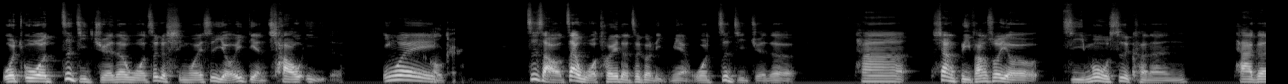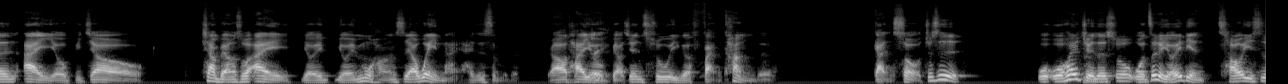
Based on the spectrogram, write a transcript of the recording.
我我自己觉得我这个行为是有一点超意的，因为 OK，至少在我推的这个里面，我自己觉得。他像比方说有几幕是可能他跟爱有比较像，比方说爱有一有一幕好像是要喂奶还是什么的，然后他有表现出一个反抗的感受，就是我我会觉得说我这个有一点超意，是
